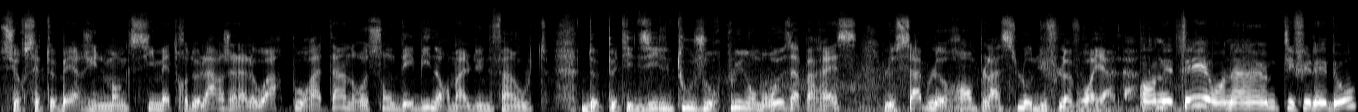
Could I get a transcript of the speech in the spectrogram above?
Sur cette berge, il manque 6 mètres de large à la Loire pour atteindre son débit normal d'une fin août. De petites îles toujours plus nombreuses apparaissent. Le sable remplace l'eau du fleuve Royal. En été, on a un petit filet d'eau.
